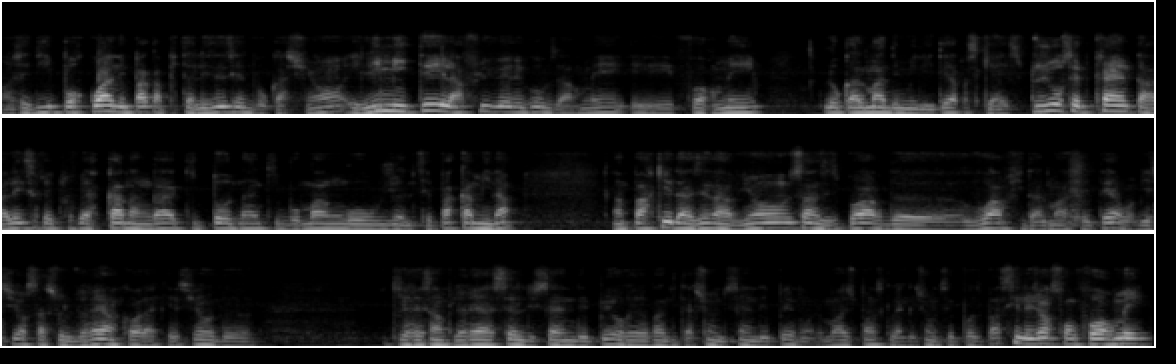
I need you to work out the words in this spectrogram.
On s'est dit pourquoi ne pas capitaliser cette vocation et limiter l'afflux vers les groupes armés et former localement des militaires parce qu'il y a toujours cette crainte à aller se retrouver à Kananga, Kitona, Kibomango ou je ne sais pas, Kamina, embarqué dans un avion sans espoir de voir finalement ces terres. Bien sûr, ça souleverait encore la question de qui ressemblerait à celle du CNDP, aux revendications du CNDP. moi, je pense que la question ne se pose pas. Si les gens sont formés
